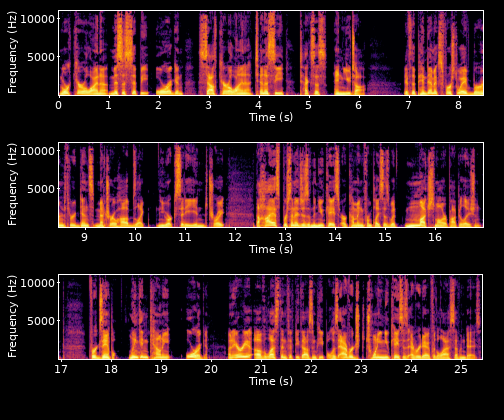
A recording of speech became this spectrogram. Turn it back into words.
North Carolina, Mississippi, Oregon, South Carolina, Tennessee, Texas, and Utah. If the pandemic's first wave burned through dense metro hubs like New York City and Detroit, the highest percentages of the new case are coming from places with much smaller population. For example, Lincoln County, Oregon, an area of less than 50,000 people, has averaged 20 new cases every day for the last seven days.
